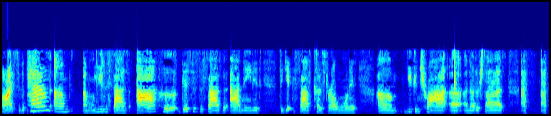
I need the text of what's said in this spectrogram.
Alright, so the pattern, um, I'm going to use a size I hook. This is the size that I needed to get the size coaster I wanted. Um, you can try uh, another size. I, I,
